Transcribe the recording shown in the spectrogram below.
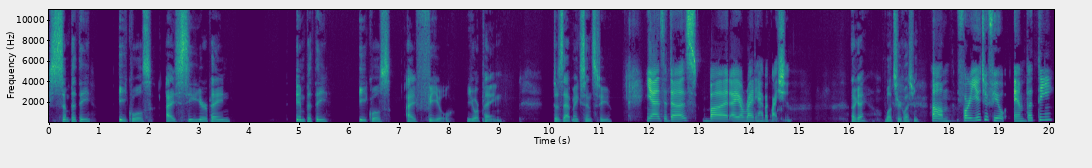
sympathy equals I see your pain, empathy equals I feel your pain. Does that make sense to you? Yes, it does. But I already have a question. Okay. What's your question? Um, for you to feel empathy,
